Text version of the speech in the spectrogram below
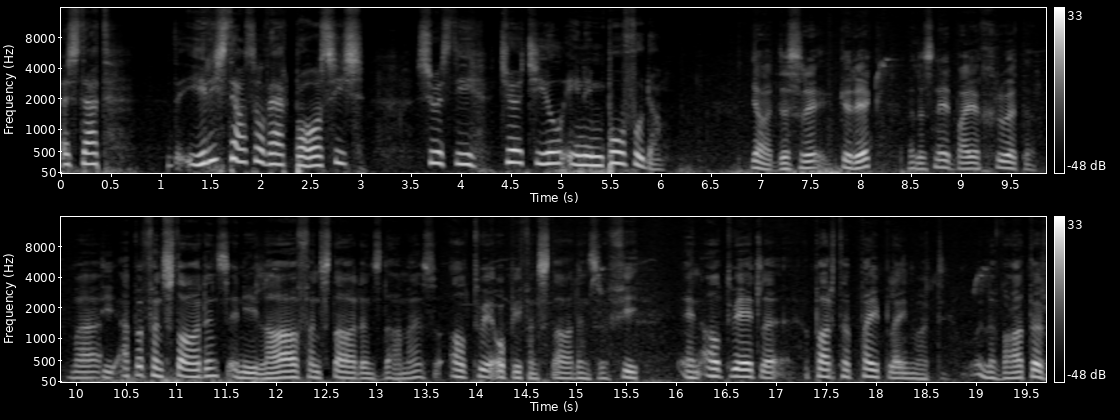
is dat hierdie stelsel werk basies soos die Churchill en Mpofu dam. Ja, dis re- korrek. Hulle is net baie groter, maar die Upper van Stadens en die Lae van Stadens damme is al twee op die van Stadens rivier en al twee het 'n aparte pyplyn wat hulle water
